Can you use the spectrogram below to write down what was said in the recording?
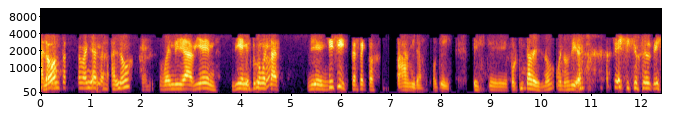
¿Aló? Esta mañana. ¿Aló? Buen día, bien. Bien, ¿y tú cómo estás? Bien. Sí, sí, perfecto. Ah, mira, ok. Este, por quinta vez, ¿no? Buenos días. Sí, buenos días.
